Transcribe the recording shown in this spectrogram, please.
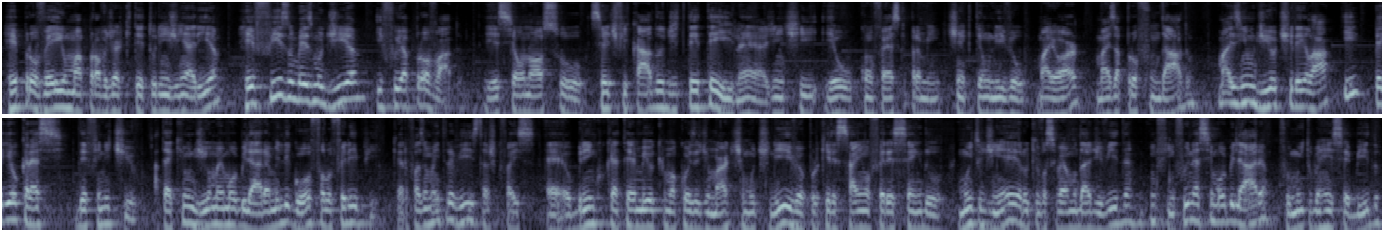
reprovei uma prova de arquitetura e engenharia, refiz no mesmo dia e fui aprovado. Esse é o nosso certificado de TTI, né? A gente, eu confesso que para mim tinha que ter um nível maior, mais aprofundado, mas em um dia eu tirei lá e peguei o Cresce definitivo. Até que um dia uma imobiliária me ligou, falou: Felipe, quero fazer uma entrevista. Acho que faz. É, eu brinco que é até meio que uma coisa de marketing multinível, porque eles saem oferecendo muito dinheiro, que você vai mudar de vida. Enfim, fui nessa imobiliária, fui muito bem recebido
